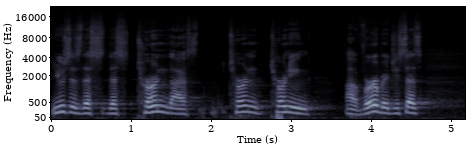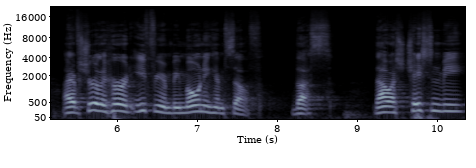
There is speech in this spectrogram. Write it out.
uses this, this turn, this turn, turning uh, verbiage. He says, I have surely heard Ephraim bemoaning himself thus Thou hast chastened me,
